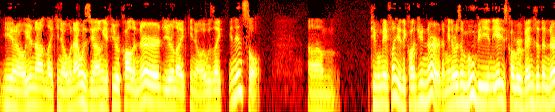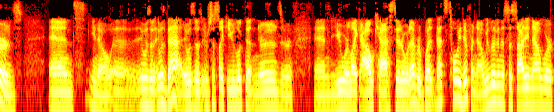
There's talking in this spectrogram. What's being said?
you know, you're not like, you know, when I was young, if you were called a nerd, you're like, you know, it was like an insult. Um, people made fun of you. They called you nerd. I mean, there was a movie in the 80s called Revenge of the Nerds. And, you know, uh, it was, it was bad. It was, it was just like you looked at nerds or, and you were like outcasted or whatever. But that's totally different now. We live in a society now where,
